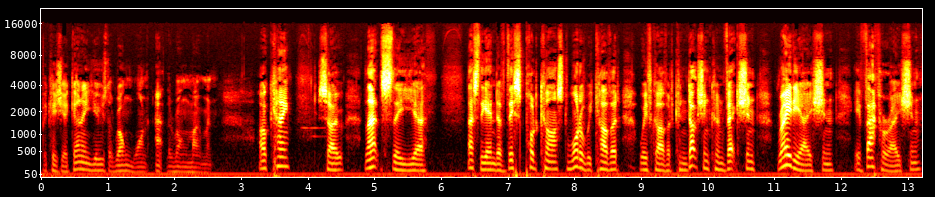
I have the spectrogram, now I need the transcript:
because you're going to use the wrong one at the wrong moment okay so that's the uh, that's the end of this podcast. What have we covered? We've covered conduction, convection, radiation, evaporation,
